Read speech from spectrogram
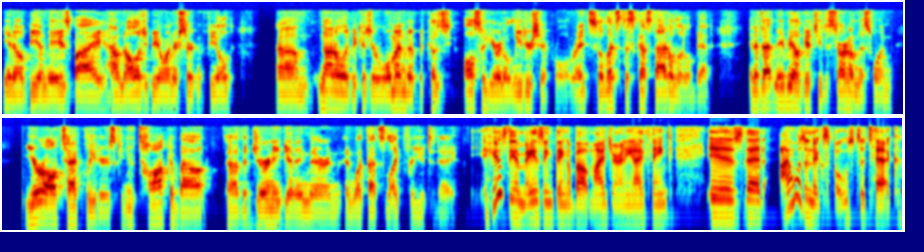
you know, be amazed by how knowledgeable you are in a certain field um, not only because you're a woman, but because also you're in a leadership role, right? So let's discuss that a little bit. And Yvette, maybe I'll get you to start on this one. You're all tech leaders. Can you talk about uh, the journey getting there and, and what that's like for you today? Here's the amazing thing about my journey, I think, is that I wasn't exposed to tech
